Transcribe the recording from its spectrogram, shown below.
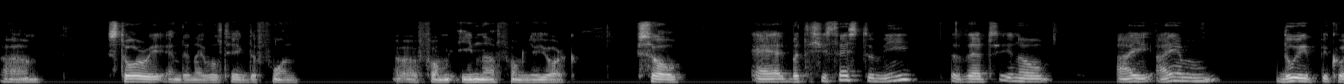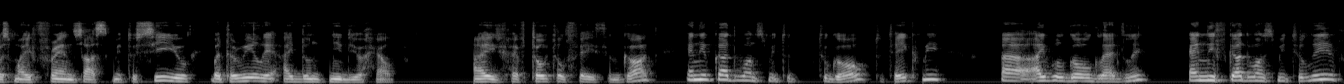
um, story and then I will take the phone uh, from Ina from New York. So, uh, but she says to me that you know I I am do it because my friends ask me to see you, but really I don't need your help. I have total faith in God, and if God wants me to, to go, to take me, uh, I will go gladly. And if God wants me to leave,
